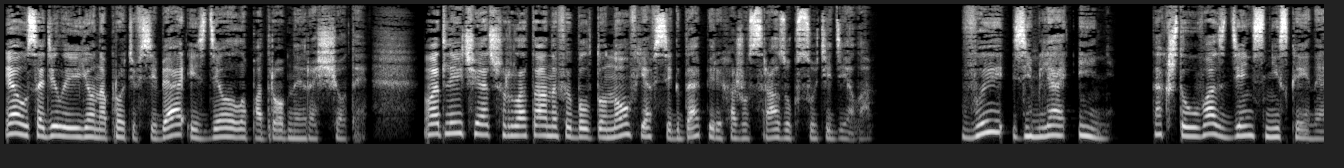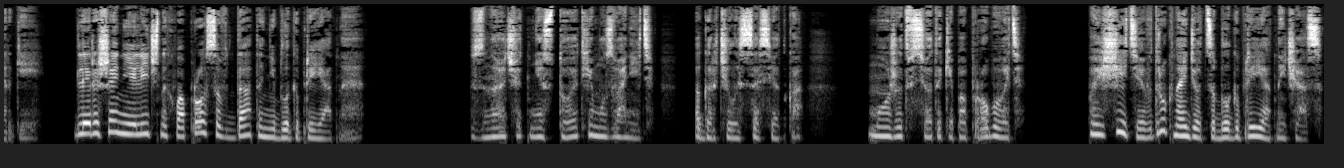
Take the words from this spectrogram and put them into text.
Я усадила ее напротив себя и сделала подробные расчеты. В отличие от шарлатанов и болтунов, я всегда перехожу сразу к сути дела. Вы — земля инь, так что у вас день с низкой энергией. Для решения личных вопросов дата неблагоприятная. Значит, не стоит ему звонить. — огорчилась соседка. «Может, все-таки попробовать? Поищите, вдруг найдется благоприятный час».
